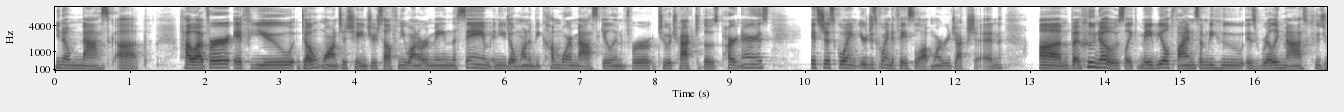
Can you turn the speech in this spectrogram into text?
you know, mask up. However, if you don't want to change yourself and you want to remain the same and you don't want to become more masculine for to attract those partners, it's just going you're just going to face a lot more rejection. Um, but who knows? Like maybe you'll find somebody who is really masked, who's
